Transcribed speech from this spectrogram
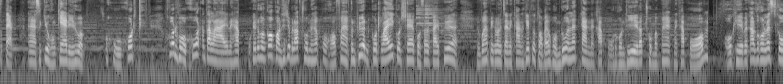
สแต็ก อ่าสกิลของแกดีทุกแบบโอ้โหโคตรโคตรโหโคตรอันตรายนะครับ โอเคทุกคนก็ก่อนที่จะไปรับชมนะครับ ขอขอฝากเพื่อนๆ กดไลค์กดแชร์กด subscribe เพื่อ หรือว่าเป็นกำลังใจในการทำคลิปต่อๆไปของผมด้วยแล้วกันนะครับโอ้ทุกคนที่รับชมมากๆนะครับผมโอเคไปครับทุกคน let's go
